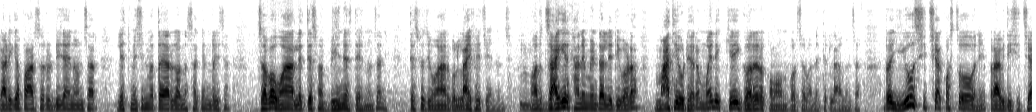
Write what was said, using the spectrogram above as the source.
गाडीका पार्ट्सहरू डिजाइन अनुसार लेथ मेसिनमा तयार गर्न सकिने रहेछ। जब उहाँहरूले त्यसमा बिजनेस देख्नुहुन्छ नि त्यसपछि उहाँहरूको लाइफै चेन्ज हुन्छ। उहाँहरू जागिर खाने मेन्टालिटीबाट माथि उठेर मैले केही गरेर कमाउनुपर्छ भन्नेतिर लाग्नुहुन्छ। र यो शिक्षा कस्तो हो भने प्राविधिक शिक्षा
